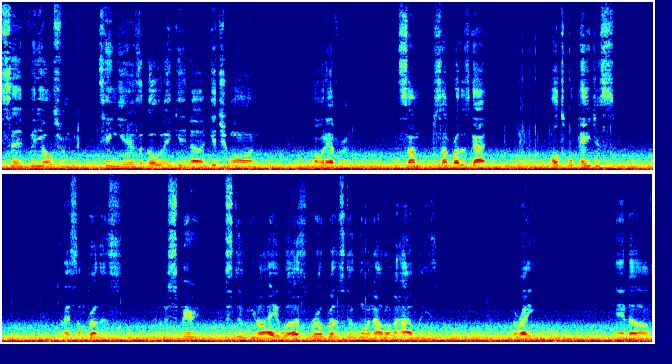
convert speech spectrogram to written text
said videos from 10 years ago, they can uh, get you on or whatever. And some, some brothers got multiple pages. Uh, some brothers, through the spirit, still, you know, hey, well, us real brothers still going out on the highways. All right and um,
